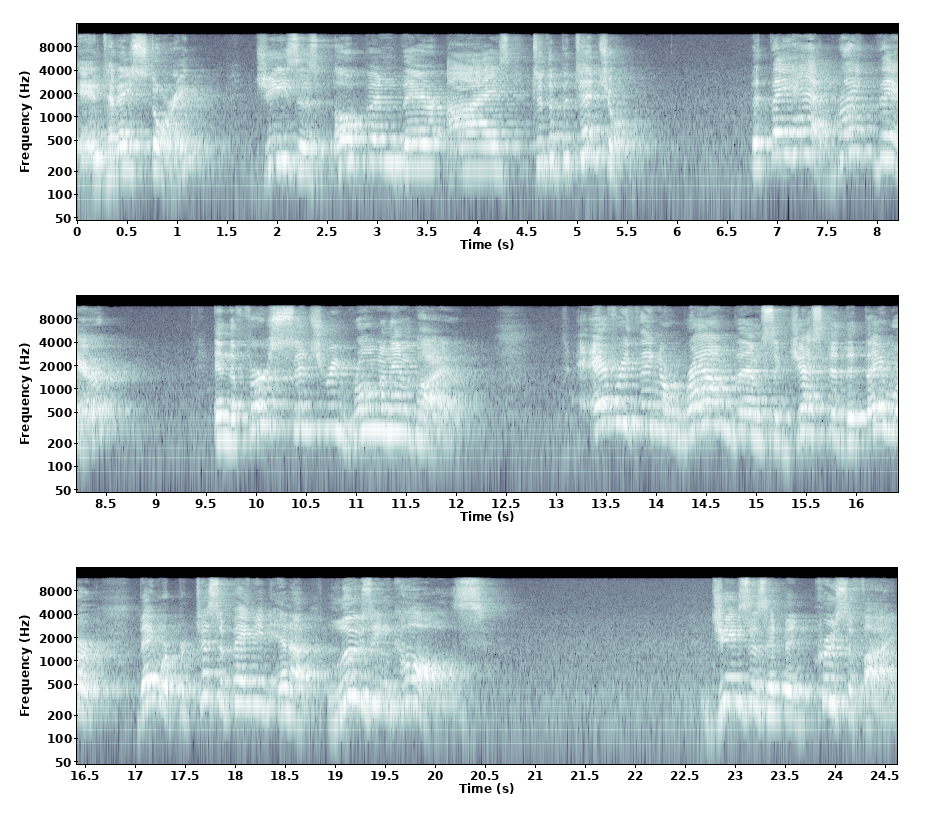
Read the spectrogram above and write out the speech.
In today's story, Jesus opened their eyes to the potential that they had right there in the first century Roman Empire. Everything around them suggested that they were, they were participating in a losing cause. Jesus had been crucified.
